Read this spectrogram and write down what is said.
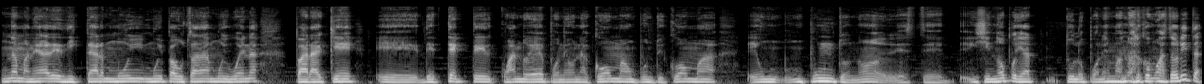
una manera de dictar muy, muy pausada, muy buena, para que eh, detecte cuándo debe poner una coma, un punto y coma, eh, un, punto, ¿no? Este, y si no, pues ya tú lo pones manual como hasta ahorita.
